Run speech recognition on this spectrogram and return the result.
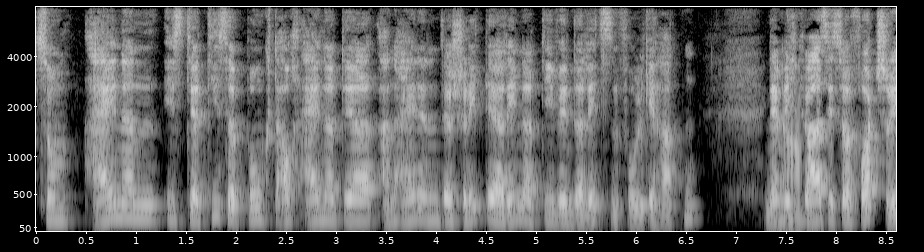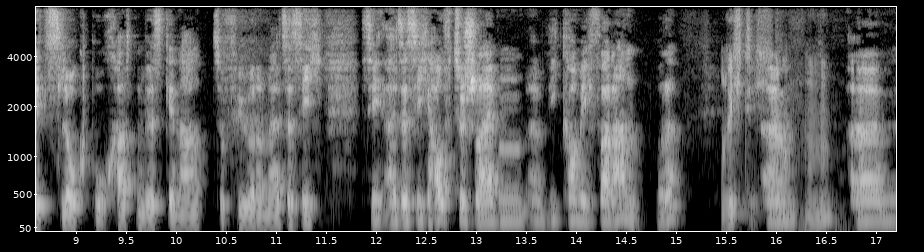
Zum einen ist ja dieser Punkt auch einer, der an einen der Schritte erinnert, die wir in der letzten Folge hatten, nämlich ja. quasi so ein Fortschrittslogbuch hatten wir es genannt zu führen, also sich, also sich aufzuschreiben, äh, wie komme ich voran, oder? Richtig. Ähm, ja. Mhm. Ähm,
